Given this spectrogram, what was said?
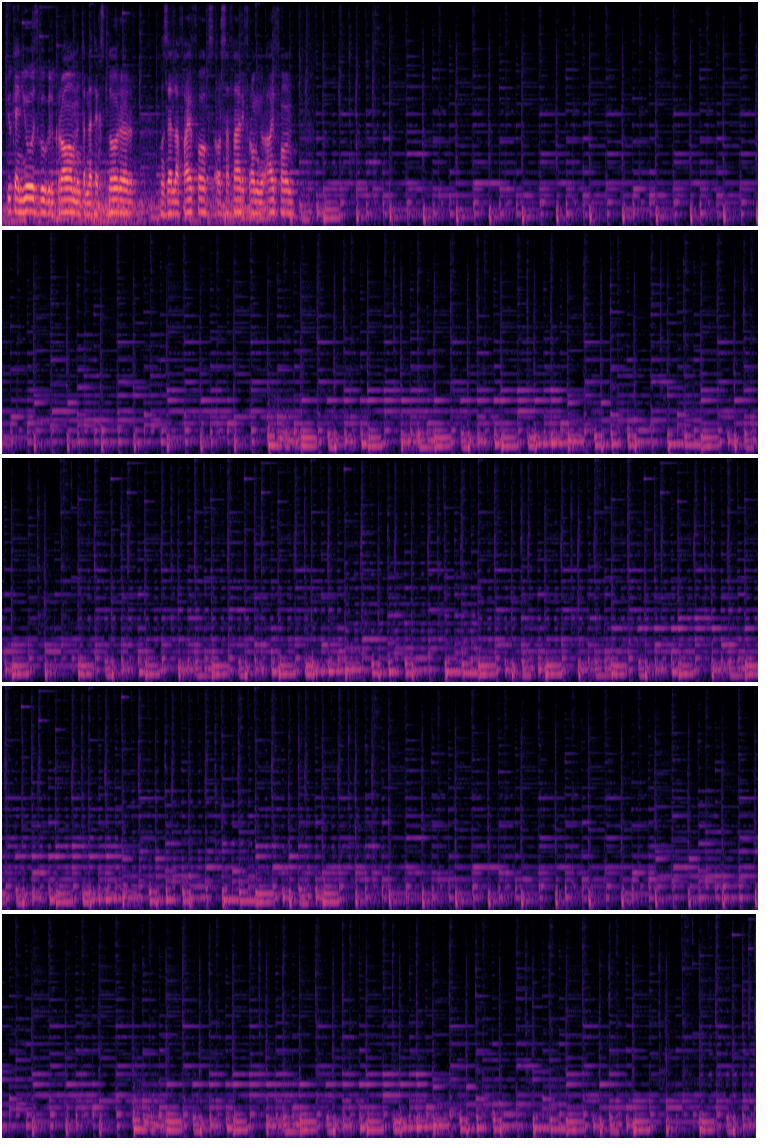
You can use Google Chrome, Internet Explorer, Mozilla Firefox or Safari from your iPhone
